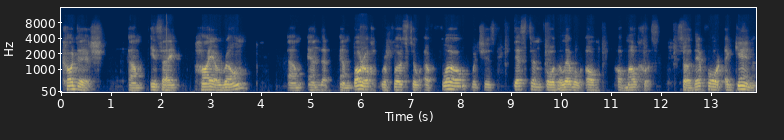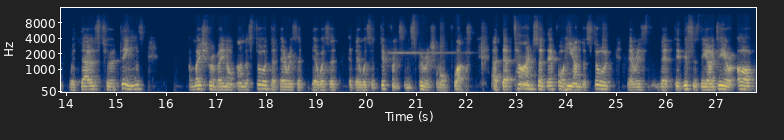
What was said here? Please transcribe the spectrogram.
Kodesh um, is a higher realm, um, and that and Baruch refers to a flow which is destined for the level of, of Malchus. So therefore, again, with those two things, Moshe Rabbeinu understood that there is a there was a there was a difference in spiritual flux at that time. So therefore, he understood there is that this is the idea of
